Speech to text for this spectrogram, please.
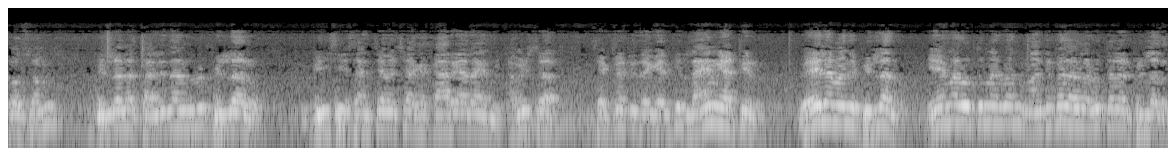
కోసం పిల్లల తల్లిదండ్రులు పిల్లలు బీసీ సంక్షేమ శాఖ కార్యాలయం కమిషనర్ సెక్రటరీ దగ్గరికి లైన్ కట్టిరు వేల మంది పిల్లలు. ఏమడుగుతున్నారు మంత్రి పదవులు అడుగుతున్నారు పిల్లలు.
